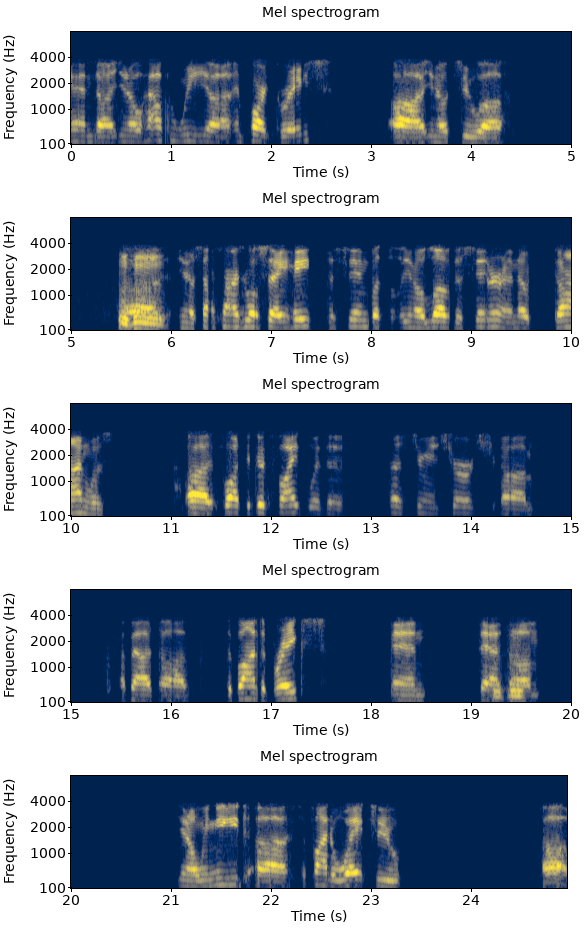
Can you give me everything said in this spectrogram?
and uh, you know how can we uh, impart grace, uh, you know, to uh, Mhm. uh, you know sometimes we'll say hate the sin, but you know love the sinner. And I know Don was uh, fought the good fight with the Presbyterian Church um, about uh, the bond that breaks, and that Mhm. um, you know we need uh, to find a way to uh,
